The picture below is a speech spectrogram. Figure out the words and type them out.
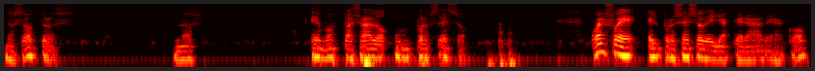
Nosotros nos hemos pasado un proceso. ¿Cuál fue el proceso de Yaquerá de Jacob?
